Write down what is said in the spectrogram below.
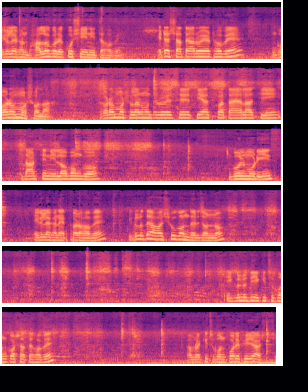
এগুলো এখন ভালো করে কষিয়ে নিতে হবে। এটার সাথে আরও অ্যাড হবে গরম মশলা। গরম মশলার মধ্যে রয়েছে পেঁয়াজপাতা এলাচি, দারচিনি, লবঙ্গ, গোলমরিচ, এগুলো এখানে অ্যাড করা হবে। এগুলো দেওয়া হয় সুগন্ধের জন্য। এগুলো দিয়ে কিছুক্ষণ কষাতে হবে। আমরা কিছুক্ষণ পরে ফিরে আসছি।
